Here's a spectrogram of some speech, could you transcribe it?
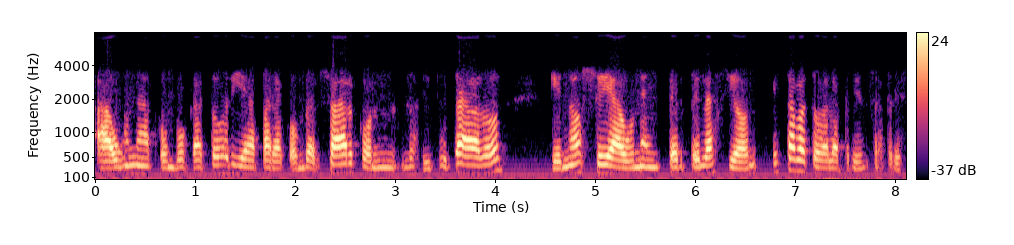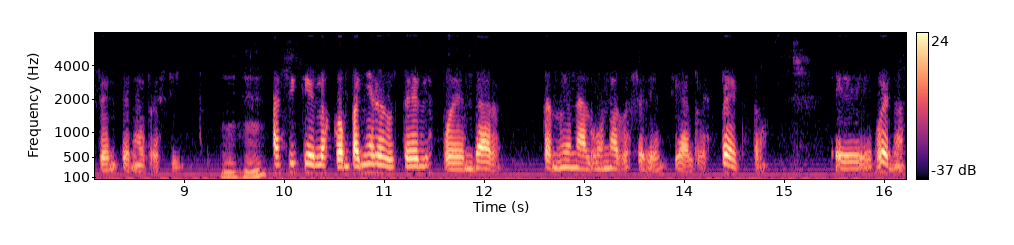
a una convocatoria para conversar con los diputados, que no sea una interpelación, estaba toda la prensa presente en el recinto. Así que los compañeros de ustedes les pueden dar también alguna referencia al respecto. Eh, bueno,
